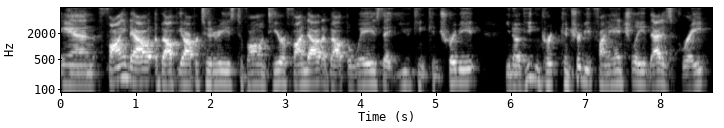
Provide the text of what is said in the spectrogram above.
and find out about the opportunities to volunteer, find out about the ways that you can contribute. You know, if you can co- contribute financially, that is great.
